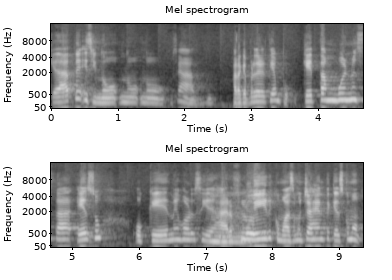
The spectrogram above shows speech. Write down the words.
quédate y si no, no, no, o sea, ¿para qué perder el tiempo? ¿Qué tan bueno está eso? ¿O qué es mejor si dejar fluir, como hace mucha gente que es como,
